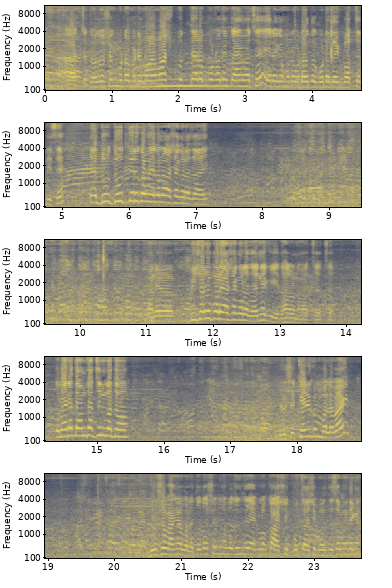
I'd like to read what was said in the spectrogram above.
টাইম আচ্ছা তো দর্শক মোটামুটি নয় মাস পড়তে আরও পনেরো দিন টাইম আছে। এর আগে মোটামুটি হয়তো গোটা দেখ বাচ্চা দিছে। দুধ দুধ কীরকম এগুলো আশা করা যায়? মানে বিশের উপরে আশা করা যায় নাকি? ধারণা আচ্ছা আচ্ছা। তবে এটার দাম চাচ্ছেন কত? দুশো কীরকম বলে ভাই? দুশো ভাঙে বলে। তো দর্শক বলছেন যে এক লক্ষ আশি, পঁচাশি বলতেছে এবং দেখেন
